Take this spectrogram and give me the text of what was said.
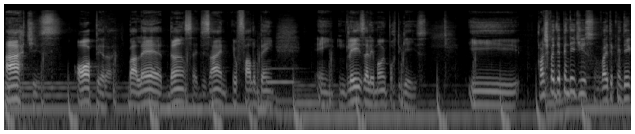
Artes, ópera, balé, dança, design, eu falo bem em inglês, alemão e português. E acho que vai depender disso, vai depender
